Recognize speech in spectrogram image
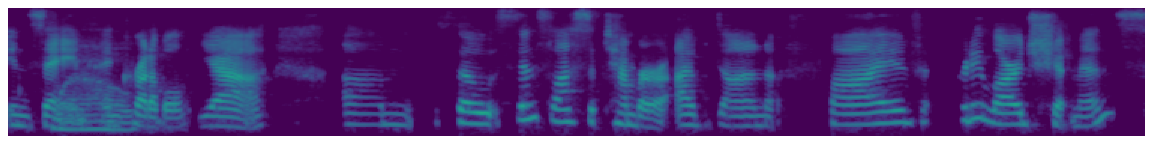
insane, wow. incredible. Yeah. Um, so since last September, I've done five pretty large shipments.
